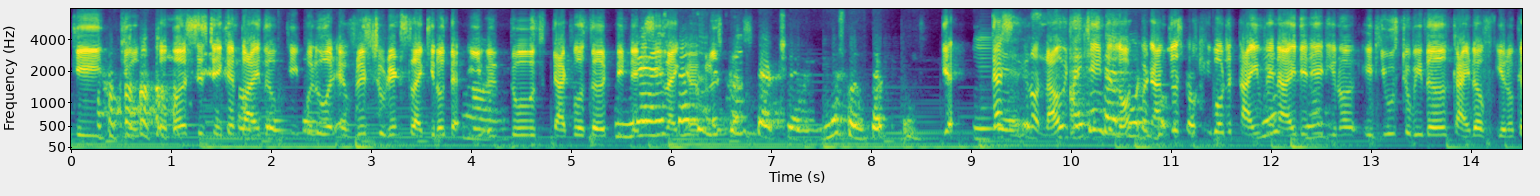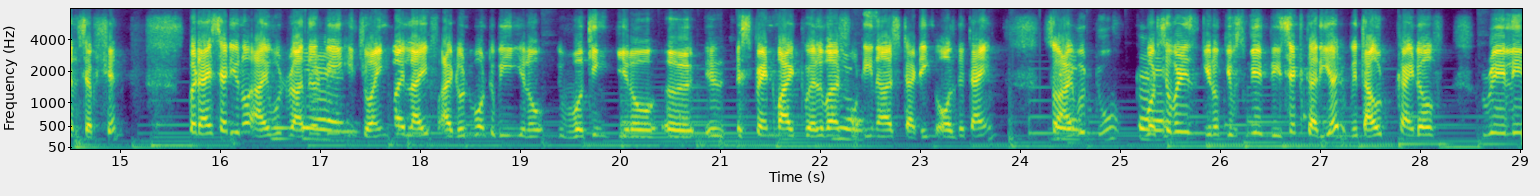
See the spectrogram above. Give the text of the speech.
Ki, commerce is taken by the people who are average students, like you know, that uh, even those that was the tendency, yes, like average. Misconception. Misconception. Yeah, that's you know now it has changed a lot, but I'm just talking about the time when I did it. You know, it used to be the kind of you know conception but i said you know i would rather be enjoying my life. I don't want to be you know working you know uh, spend my 12 hours yes. 14 hours studying all the time. So yes. i would do Correct. whatsoever is you know gives me a decent career without kind of really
